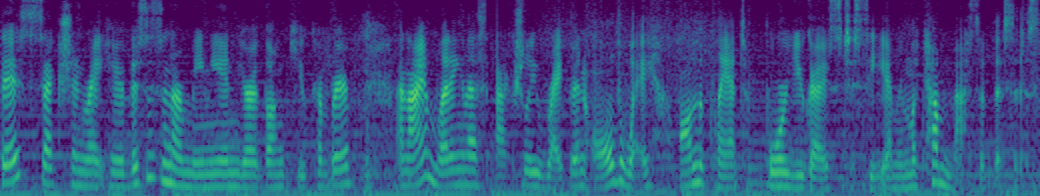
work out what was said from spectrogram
This section right here, this is an Armenian yard-long cucumber, and I am letting this actually ripen all the way on the plant for you guys to see. I mean, look how massive this is.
